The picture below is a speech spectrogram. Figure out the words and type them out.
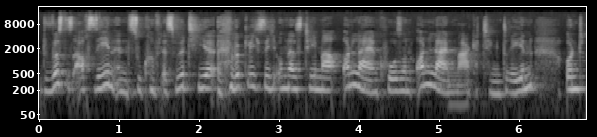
Du wirst es auch sehen in Zukunft. Es wird hier wirklich sich um das Thema Online-Kurse und Online-Marketing drehen und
